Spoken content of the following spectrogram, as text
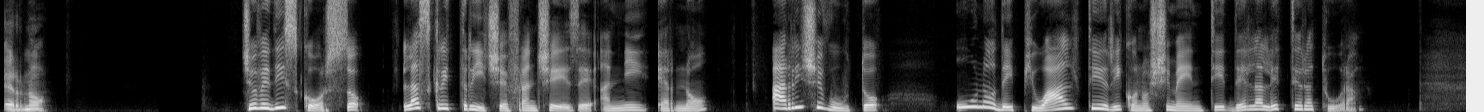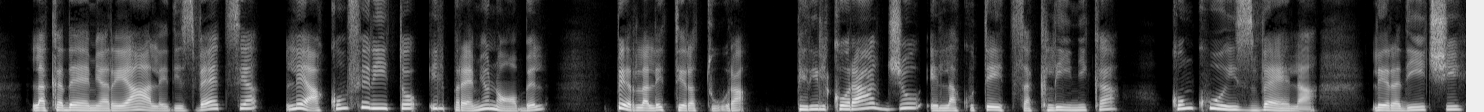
Ernaux. Giovedì scorso la scrittrice francese Annie Ernaux ha ricevuto uno dei più alti riconoscimenti della letteratura. L'Accademia Reale di Svezia le ha conferito il premio Nobel per la letteratura per il coraggio e l'acutezza clinica con cui svela le radici,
